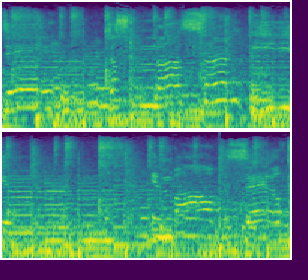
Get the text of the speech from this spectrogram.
day, just another sunbeam. Involve yourself,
